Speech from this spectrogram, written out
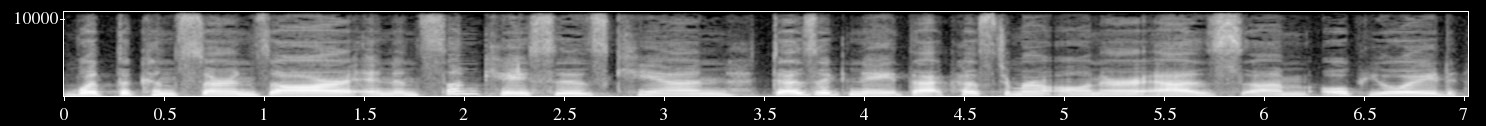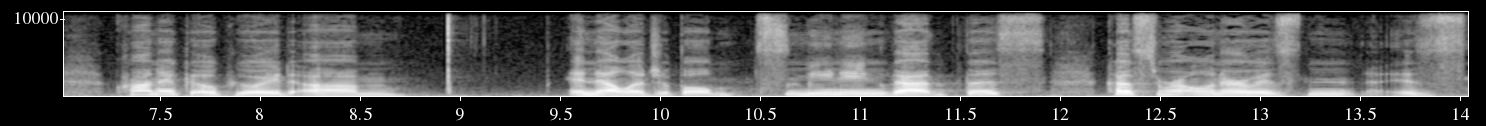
what the concerns are, and in some cases can designate that customer owner as um, opioid, chronic opioid um, ineligible, meaning that this customer owner is, is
